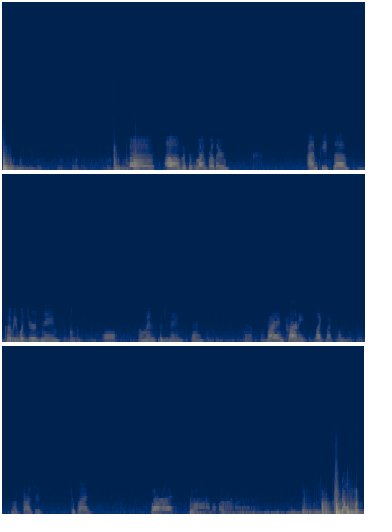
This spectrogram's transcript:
oh, this is my brother. I'm Pizza. Kobe, what's your name? Oh, oh man, such your name. Dang. My name's Honey, like my puppy. Oh, Dodgers. Goodbye. Bye. Bye. Bye. Nope.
